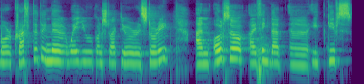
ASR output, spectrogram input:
more crafted in the way you construct your story. And also, I think that uh, it gives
